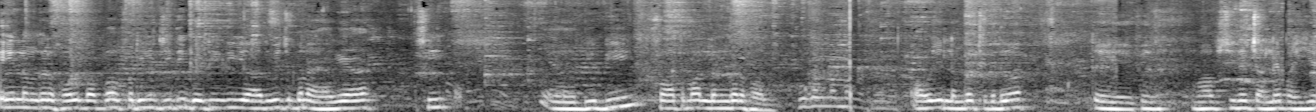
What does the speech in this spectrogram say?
ਇਹ ਲੰਗਰ ਹਾਲ ਬਾਬਾ ਫਰੀਦ ਜੀ ਦੀ ਬੇਟੀ ਦੀ ਯਾਦ ਵਿੱਚ ਬਣਾਇਆ ਗਿਆ ਸੀ। ਬੀਬੀ ਫਾਤਮਾ ਲੰਗਰ ਹਾਲ। ਆਓ ਜੀ ਲੰਗਰ ਛਕਦੇ ਆ ਤੇ ਫਿਰ ਵਾਪਸੀ ਦੇ ਚਾਲੇ ਪਾਈਏ।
